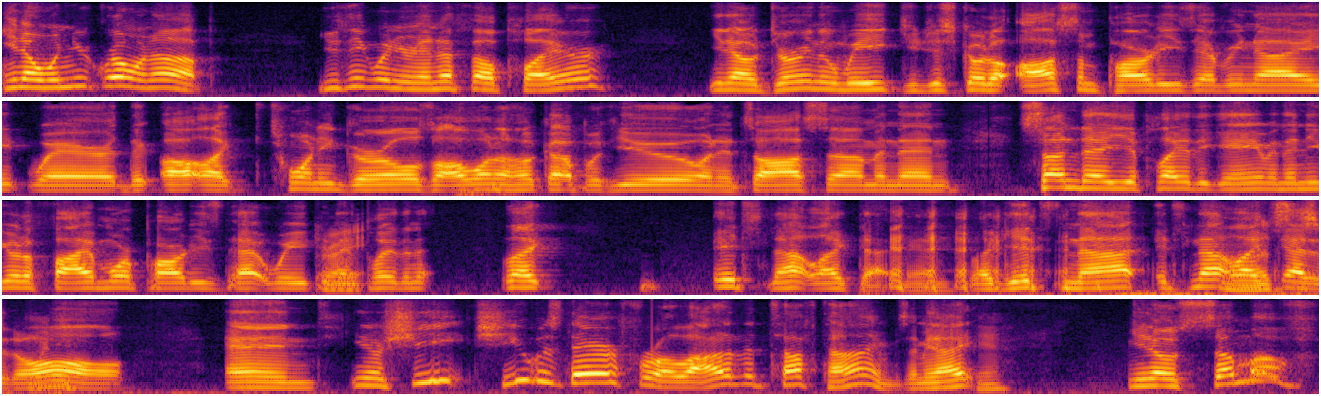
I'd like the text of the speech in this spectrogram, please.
you know, when you're growing up, you think when you're an NFL player, you know, during the week, you just go to awesome parties every night where the all, like 20 girls all want to hook up with you and it's awesome. And then Sunday you play the game and then you go to five more parties that week and then play the, like, it's not like that, man. like, it's not, it's not Oh, like that at all. And, you know, she, she was there for a lot of the tough times. I mean, I, Yeah. you know, some of,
